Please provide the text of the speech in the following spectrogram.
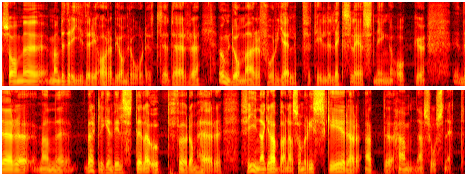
som eh, man bedriver i Arabiområdet där eh, ungdomar får hjälp till läxläsning och eh, där man verkligen vill ställa upp för de här fina grabbarna som riskerar att eh, hamna så snett.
